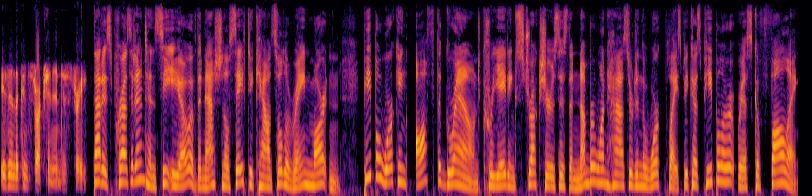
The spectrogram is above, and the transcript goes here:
is in the construction industry. That is President and CEO of the National Safety Council, Lorraine Martin. People working off the ground, creating structures is the number one hazard in the workplace because people are at risk of falling.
